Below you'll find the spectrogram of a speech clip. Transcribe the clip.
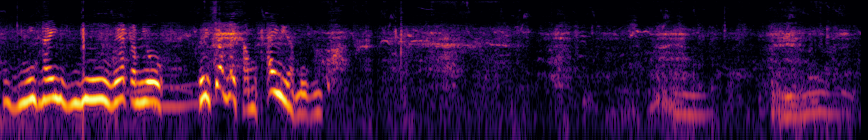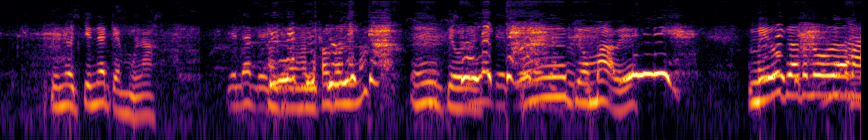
ငင်းခိုင်းငင်းရဲတမျိုးဘေးချက်လိုက်ခါမခိုင်းနေတာမဟုတ်ဘူးကျင်းတော့ကျင်းတတ်တယ်မလားကျင်းတတ်တယ်မကောင်းတော့နော်အေးပြောလိုက်တယ်အေးပြောမပဲမေတို့ပြောသလိုပါ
